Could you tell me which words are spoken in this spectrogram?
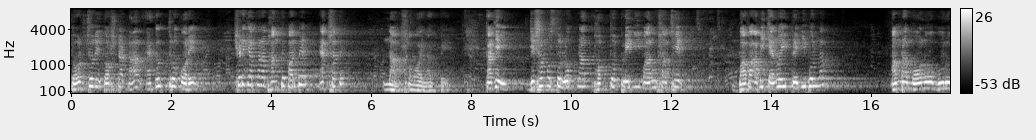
দশজনে দশটা ডাল একত্র করেন, সেটা কি আপনারা ভাঙতে পারবেন একসাথে? না, সময় লাগবে। কাজেই যে সমস্ত লোকনাথ ভক্ত প্রেমী মানুষ আছেন, বাবা, আমি কেন এই প্রেমী বললাম? আমরা মনোগুরু,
